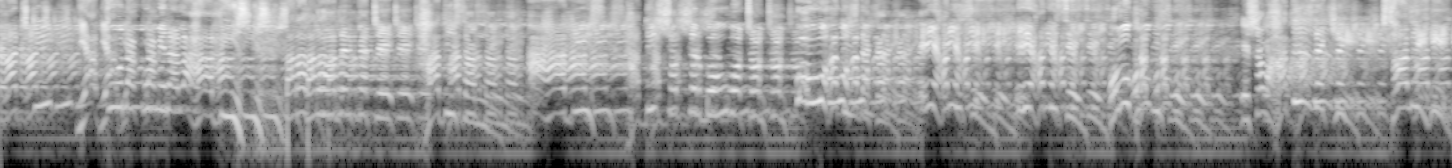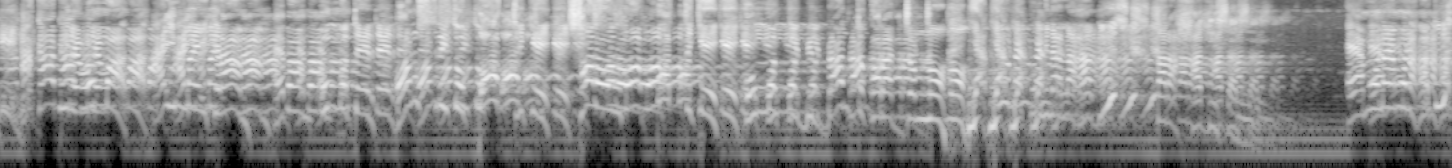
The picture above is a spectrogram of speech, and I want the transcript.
কাজ কি? ইয়াতুনাকুম মিনাল হাদিস তারা তোমাদের কাছে হাদিস আনবে। আহাদিস হাদিস শব্দের বহু বচন। বহু হাদিস দেখাবে এই হাদিসে এই হাদিসে অমুক হাদিসে এসব হাদিস দেখি। সালিহিন আকাবিরে উম্মাত আইম্মায়ে ইকরাম এবং উম্মতের অনুসৃত পথ থেকে সরল পথ থেকে উম্মতকে বিভ্রান্ত করার জন্য তারা হাদিস এমন এমন হাদিস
